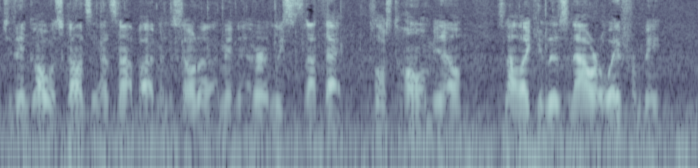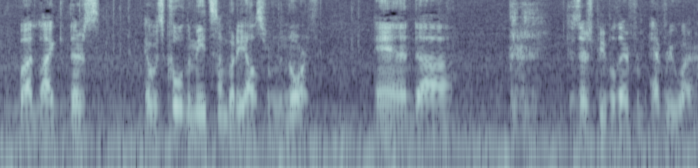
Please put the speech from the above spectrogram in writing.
Do you think, oh, Wisconsin? That's not by Minnesota. I mean, or at least it's not that close to home. You know, it's not like he lives an hour away from me. But like, there's, it was cool to meet somebody else from the north, and because uh, there's people there from everywhere.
